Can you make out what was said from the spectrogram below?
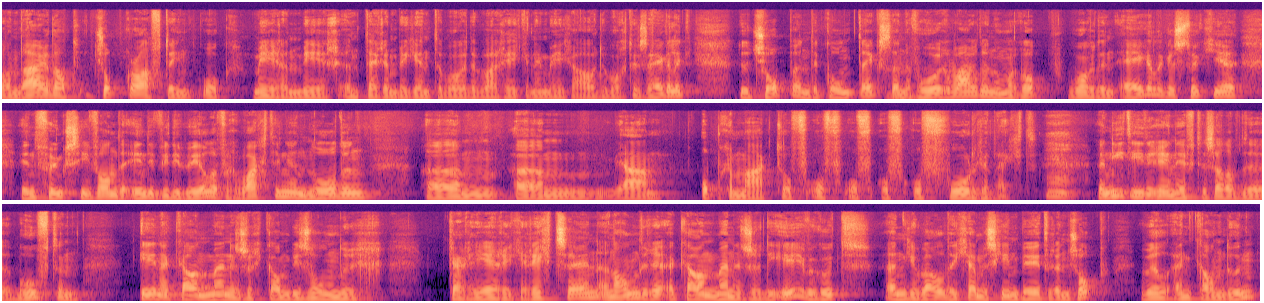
Vandaar dat jobcrafting ook meer en meer een term begint te worden waar rekening mee gehouden wordt. Dus eigenlijk de job en de context en de voorwaarden, noem maar op, worden eigenlijk een stukje in functie van de individuele verwachtingen, noden, um, um, ja, opgemaakt of, of, of, of, of voorgelegd. Ja. En niet iedereen heeft dezelfde behoeften. Eén accountmanager kan bijzonder carrièregericht zijn, een andere accountmanager die evengoed en geweldig en misschien beter een job wil en kan doen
